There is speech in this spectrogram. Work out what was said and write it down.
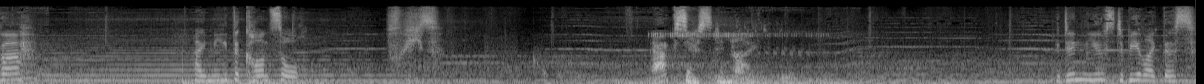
Minerva? I need the console. Please. Access denied. It didn't used to be like this.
